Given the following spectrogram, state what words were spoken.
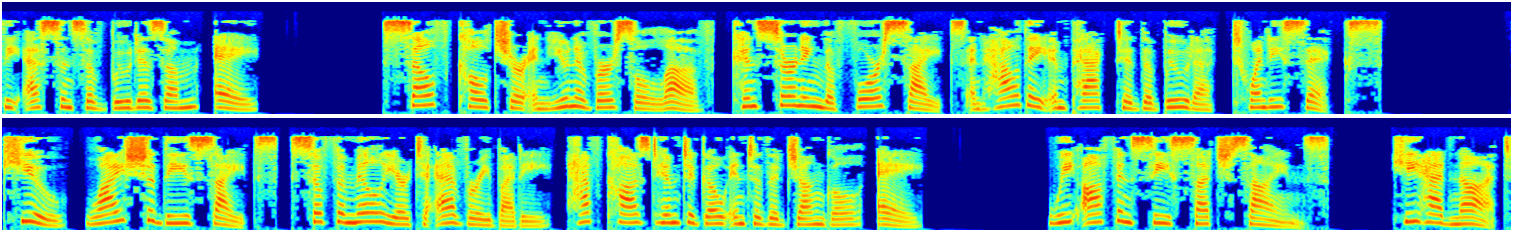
the essence of Buddhism? A. Self-culture and universal love, concerning the four sights and how they impacted the Buddha. 26. Q. Why should these sights, so familiar to everybody, have caused him to go into the jungle? A. We often see such signs. He had not,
